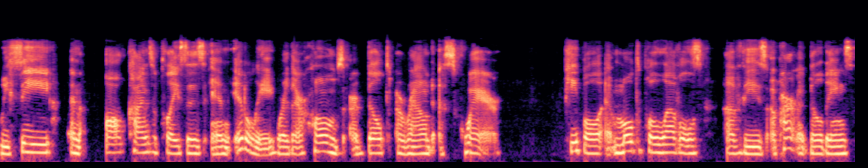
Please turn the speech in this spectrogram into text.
we see in all kinds of places in Italy where their homes are built around a square. People at multiple levels of these apartment buildings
